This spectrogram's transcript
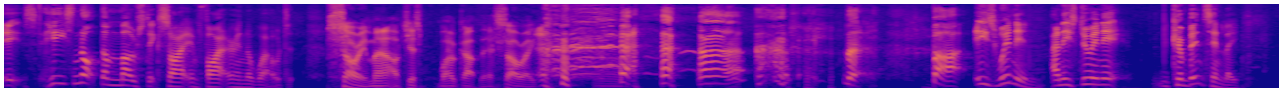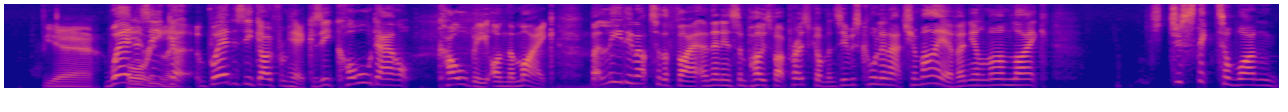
it's he's not the most exciting fighter in the world. Sorry, Matt. I just woke up there. Sorry. But he's winning, and he's doing it convincingly. yeah. Where does he go? Where does he go from here? Because he called out Colby on the mic, but leading up to the fight, and then in some post-fight press conference, he was calling out Chimaev, and I'm like, just stick to one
